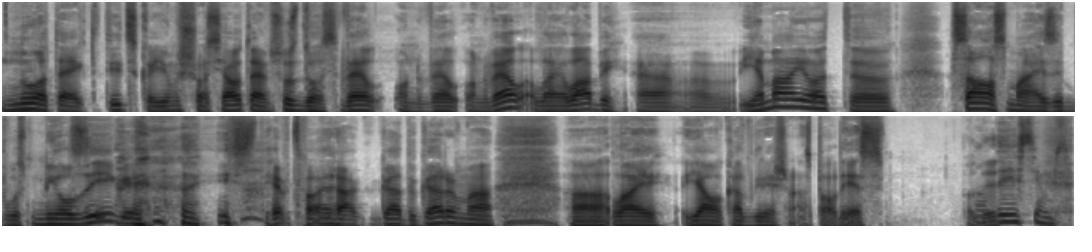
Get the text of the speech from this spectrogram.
noteikti ticu, ka jums šos jautājumus uzdos vēl un vēl un vēl, lai labi uh, iemājot. Uh, Sāls maize būs milzīga, izstiept vairāku gadu garumā, uh, lai jauka atgriešanās. Paldies! Paldies, Paldies jums!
